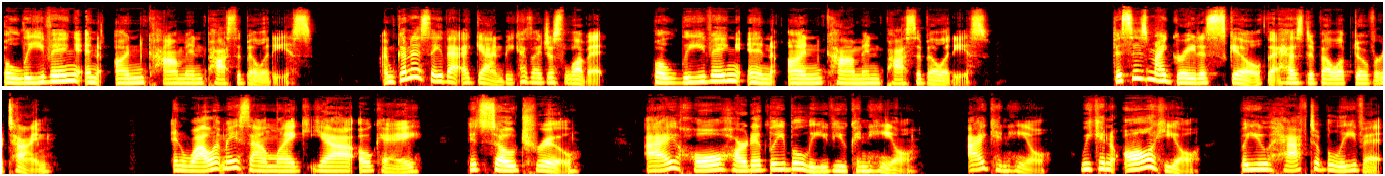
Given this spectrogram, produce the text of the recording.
believing in uncommon possibilities. I'm going to say that again because I just love it. Believing in uncommon possibilities. This is my greatest skill that has developed over time. And while it may sound like, yeah, okay, it's so true. I wholeheartedly believe you can heal. I can heal. We can all heal, but you have to believe it.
